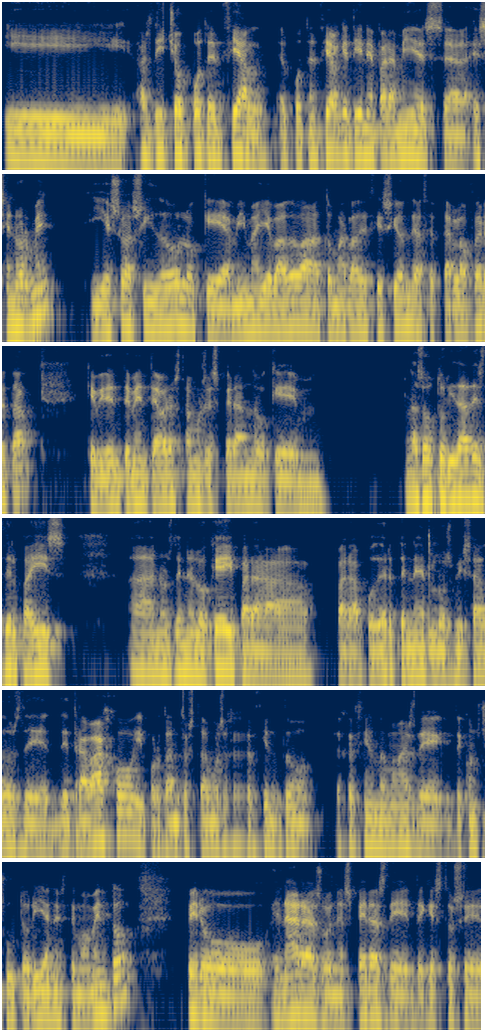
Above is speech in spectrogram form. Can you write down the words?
Y has dicho potencial. El potencial que tiene para mí es, eh, es enorme y eso ha sido lo que a mí me ha llevado a tomar la decisión de aceptar la oferta, que evidentemente ahora estamos esperando que mm, las autoridades del país ah, nos den el ok para, para poder tener los visados de, trabajo y por tanto estamos ejerciendo, ejerciendo más de, consultoría en este momento, pero en aras o en esperas de, que esto se,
